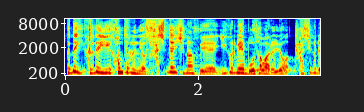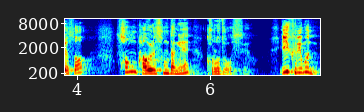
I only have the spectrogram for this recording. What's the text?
근데, 그런데 이 헌테는요, 40년이 지난 후에 이 그림의 모사화를요, 다시 그려서 성 바울 성당에 걸어두었어요. 이 그림은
